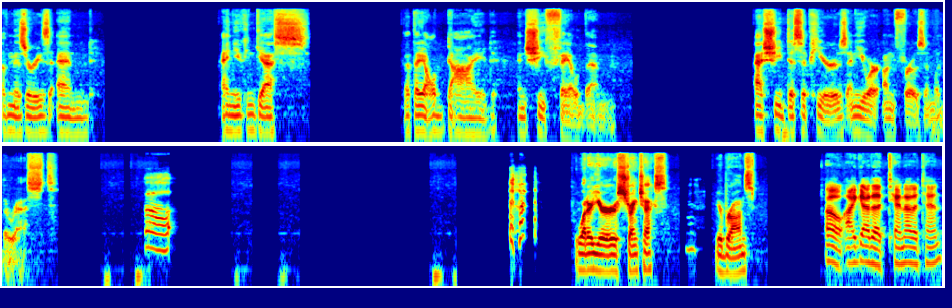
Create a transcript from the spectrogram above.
of Misery's End. And you can guess that they all died and she failed them as she disappears and you are unfrozen with the rest. Uh, What are your strength checks? Your bronze? Oh, I got a ten out of ten.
